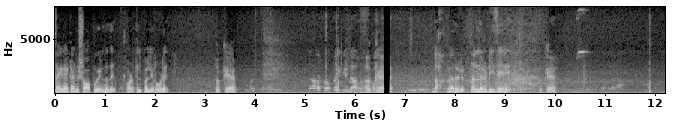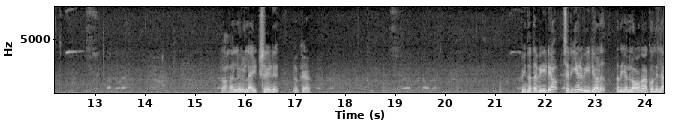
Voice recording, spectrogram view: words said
സൈഡായിട്ടാണ് ഷോപ്പ് വരുന്നത്. ഓടത്തിൽപ്പള്ളി റോഡ്. ഓക്കെ. ഓക്കെ. വേറൊരു നല്ലൊരു ഡിസൈന്. ഓക്കെ. നല്ലൊരു ലൈറ്റ് ഷെയ്ഡ് ഓക്കെ ഇന്നത്തെ വീഡിയോ ചെറിയൊരു വീഡിയോ ആണ്. അധികം ലോങ് ആക്കുന്നില്ല.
